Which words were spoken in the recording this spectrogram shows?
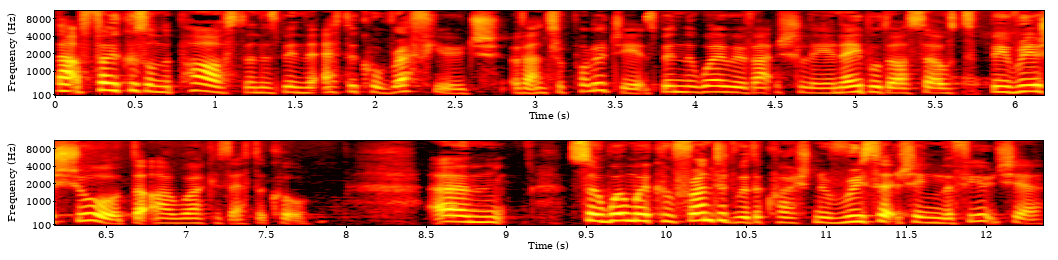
that focus on the past then has been the ethical refuge of anthropology. It's been the way we've actually enabled ourselves to be reassured that our work is ethical. Um, so when we're confronted with the question of researching the future,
